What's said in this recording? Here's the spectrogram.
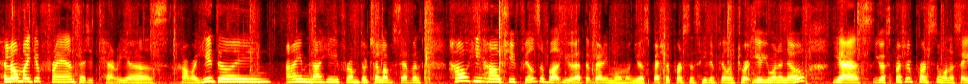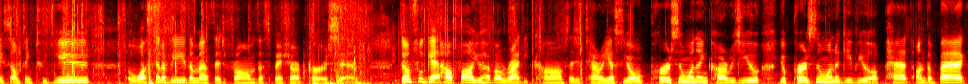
Hello, my dear friends, Sagittarius. How are you doing? I'm Nahee from Dolce Love 7. How he, how she feels about you at the very moment. Your special person's hidden feeling toward you. You want to know? Yes, your special person want to say something to you. What's going to be the message from the special person? Don't forget how far you have already come, Sagittarius. Your person want to encourage you. Your person want to give you a pat on the back.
